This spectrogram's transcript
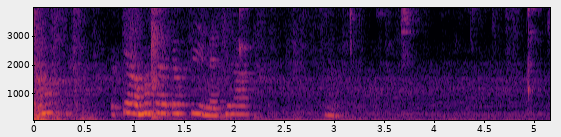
เอาแก้วมาใส่แป๊บซี่ไหมที่รัก อืม โอ้ย ส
